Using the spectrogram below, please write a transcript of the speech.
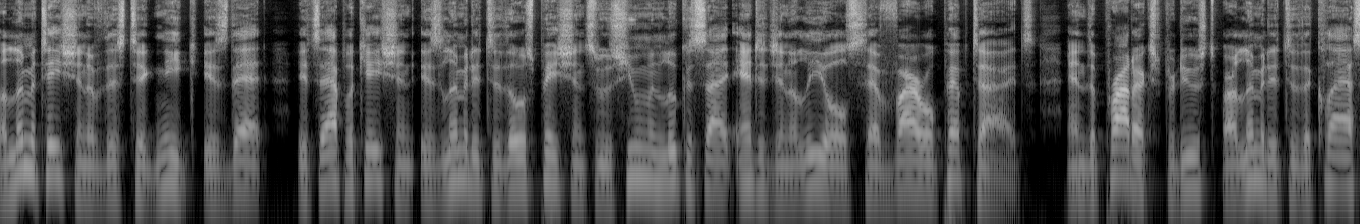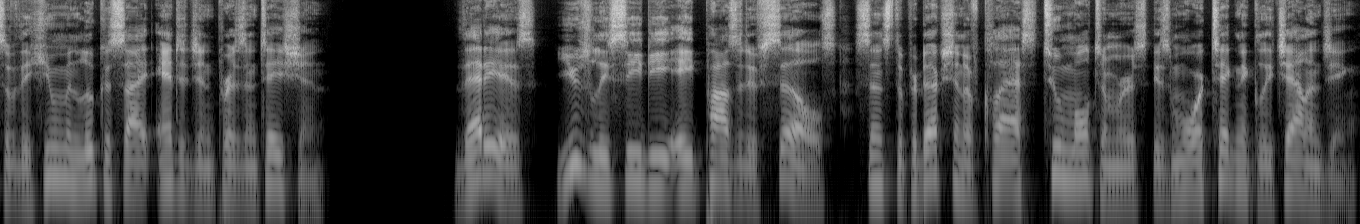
A limitation of this technique is that its application is limited to those patients whose human leukocyte antigen alleles have viral peptides, and the products produced are limited to the class of the human leukocyte antigen presentation. That is, usually CD8 positive cells, since the production of class II multimers is more technically challenging.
